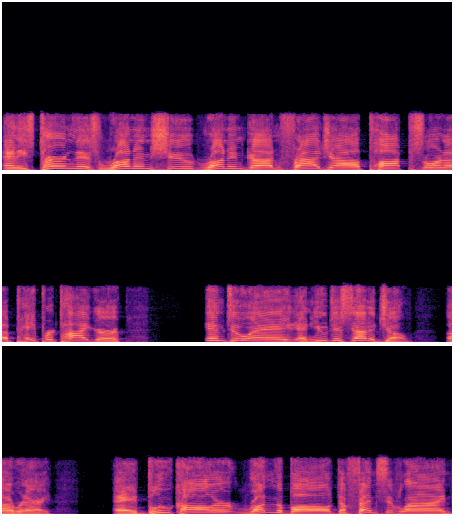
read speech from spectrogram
And he's turned this run and shoot, run and gun, fragile, pop sort of paper tiger into a, and you just said it, Joe, uh, Ranieri, a blue collar, run the ball, defensive line.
